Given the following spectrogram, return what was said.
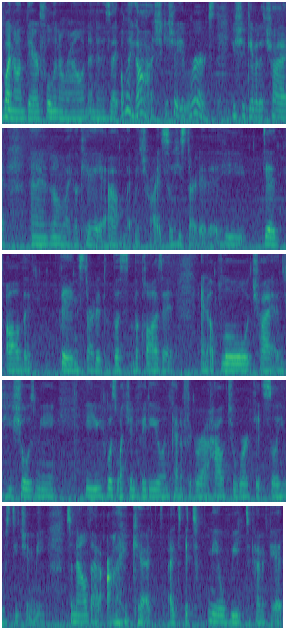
went on there fooling around and then he's like oh my gosh should it works. You should give it a try. And i'm like okay um let me try. So he started it. He did all the things started the, the closet and upload try and he shows me he was watching video and kind of figure out how to work it so he was teaching me. So now that i get I, it took me a week to kind of get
